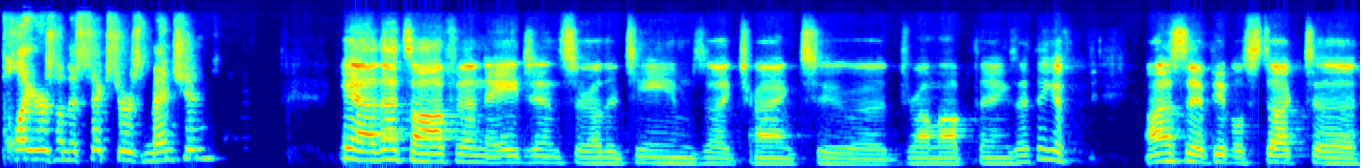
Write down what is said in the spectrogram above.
players on the Sixers mentioned yeah, that's often agents or other teams like trying to uh, drum up things. I think if honestly, if people stuck to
